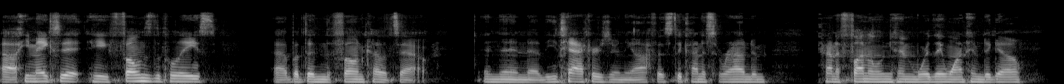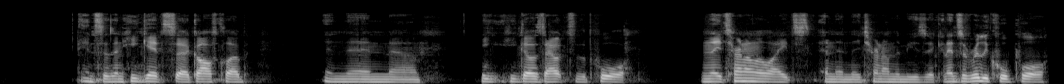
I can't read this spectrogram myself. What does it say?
Uh, he makes it, he phones the police, uh, but then the phone cuts out. And then uh, the attackers are in the office to kind of surround him kind of funneling him where they want him to go. And so then he gets a golf club, and then uh, he he goes out to the pool, and they turn on the lights, and then they turn on the music, and it's a really cool pool.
